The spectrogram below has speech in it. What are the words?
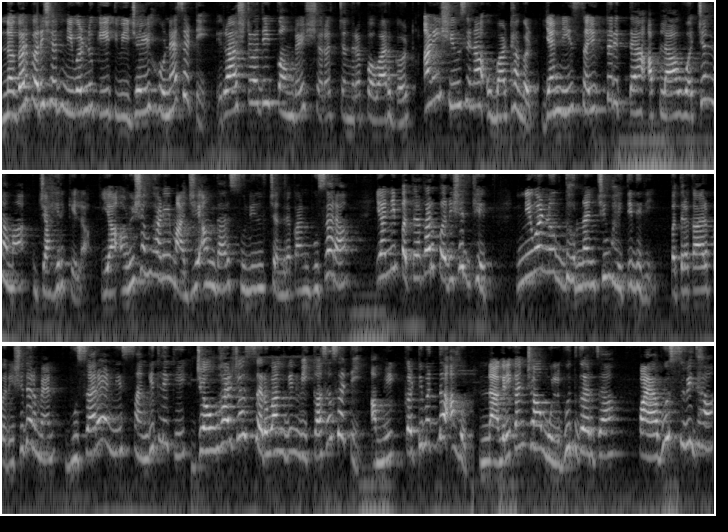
नगर परिषद निवडणुकीत विजयी होण्यासाठी राष्ट्रवादी काँग्रेस शरदचंद्र पवार गट आणि शिवसेना उबाठा गट यांनी संयुक्तरित्या आपला वचननामा जाहीर केला. या अनुषंगाने माजी आमदार सुनील चंद्रकांत भुसारा यांनी पत्रकार परिषद घेत निवडणूक धोरणांची माहिती दिली. पत्रकार परिषदेदरम्यान भुसारा यांनी सांगितले की जव्हारच्या सर्वांगीण विकासासाठी आम्ही कटिबद्ध आहोत. नागरिकांच्या मूलभूत गरजा पायाभूत सुविधा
